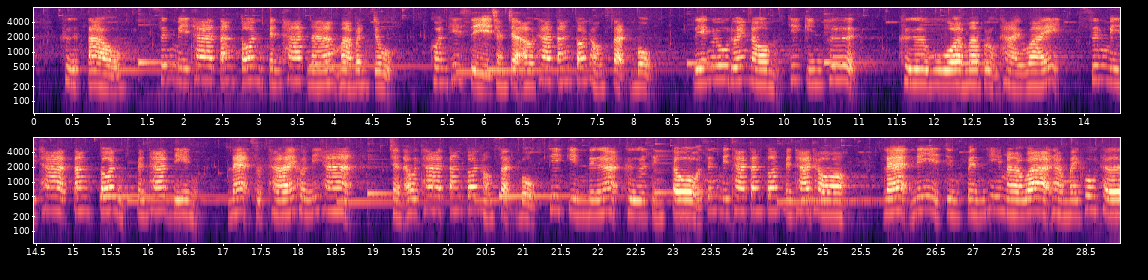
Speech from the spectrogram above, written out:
ำคือเต่า ซึ่งมีธาตุตั้งต้นเป็นธาตุน้ำมาบรรจุ คนที่สี่ฉันจะเอาธาตุตั้งต้นของสัตว์บก เลี้ยงลูกด้วยนมที่กินพืช คือวัวมาปลูกถ่ายไว้ ซึ่งมีธาตุตั้งต้นเป็นธาตุดิน และสุดท้ายคนที่ห้า ฉันเอาธาตุตั้งต้นของสัตว์บกที่กินเนื้อคือสิงโต ซึ่งมีธาตุตั้งต้นเป็นธาตุทอง และนี่จึงเป็นที่มาว่าทำไมพวกเธอ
